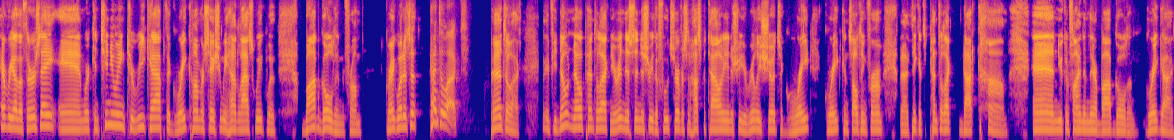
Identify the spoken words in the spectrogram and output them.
every other Thursday, and we're continuing to recap the great conversation we had last week with Bob Goldin from Greg. What is it? Pentallect. Pentallect. If you don't know Pentallect, and you're in this industry, the food service and hospitality industry, you really should. It's a great, great consulting firm. And I think it's pentallect.com. And you can find him there, Bob Goldin. Great guy.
